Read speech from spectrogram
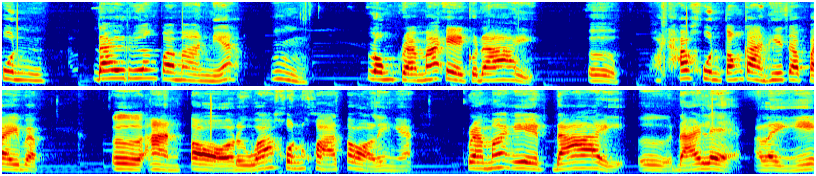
คุณได้เรื่องประมาณเนี้ยอืมลง grammar A ก็ได้เออเพราะถ้าคุณต้องการที่จะไปแบบเอออ่านต่อหรือว่าค้นคว้าต่ออะไรเงี้ย grammar A ได้เออได้แหละอะไรอย่างนี้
